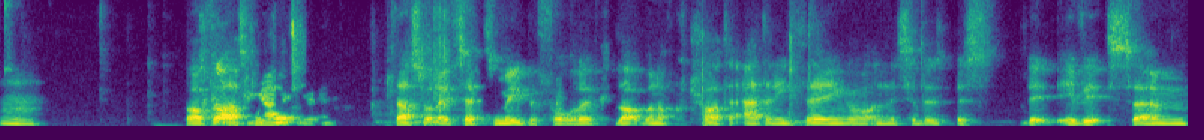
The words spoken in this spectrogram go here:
Hmm. Well, that's, what they, it? that's what they've said to me before. They've like when I've tried to add anything, or and they said it's, it's, if it's um,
